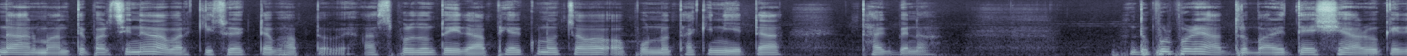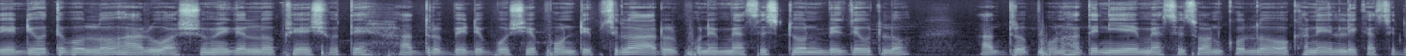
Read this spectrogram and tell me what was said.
না, আর মানতে পারছি না, আবার কিছু একটা ভাবতে হবে। আজ পর্যন্ত এই রাফিয়ার কোনো চাওয়া অপূর্ণ থাকেনি, এটা থাকবে না। দুপুর পরে আদ্র বাড়িতে এসে আরুকে রেডি হতে বলল। আর ওয়াশরুমে গেল, ফ্রেশ হতে। আদ্র বেডে বসে ফোন টিপছিল। আরুর ফোনে মেসেজ টোন বেজে উঠল। আদ্র ফোন হাতে নিয়ে মেসেজ অন করল। ওখানে লেখা ছিল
